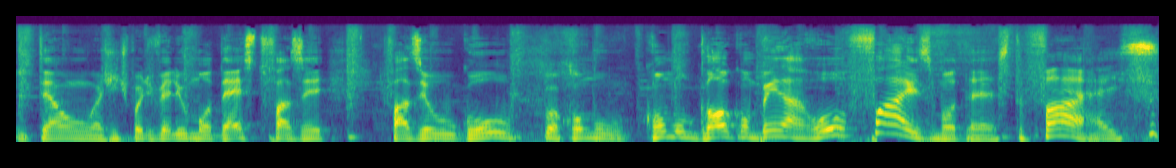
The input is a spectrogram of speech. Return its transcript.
Então a gente pode ver ali o Modesto fazer, fazer o gol como, como o Glaucon bem narrou. Faz, Modesto, faz.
